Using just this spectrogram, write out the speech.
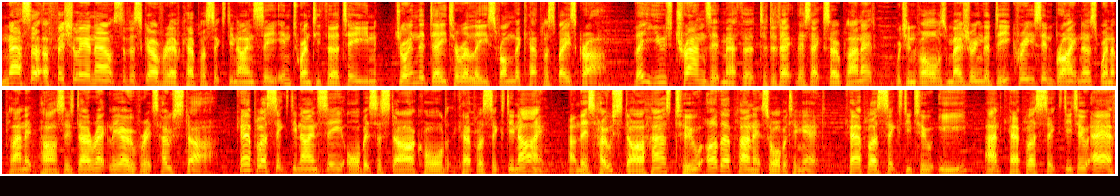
NASA officially announced the discovery of Kepler 69c in 2013 during the data release from the Kepler spacecraft. They used transit method to detect this exoplanet, which involves measuring the decrease in brightness when a planet passes directly over its host star. Kepler 69c orbits a star called Kepler 69, and this host star has two other planets orbiting it, Kepler 62e and Kepler 62f.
